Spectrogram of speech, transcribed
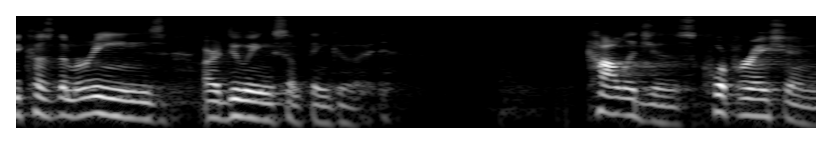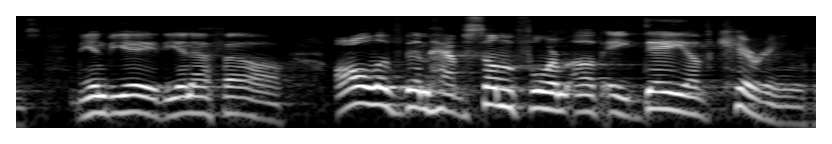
because the Marines are doing something good. Colleges, corporations, the NBA, the NFL, all of them have some form of a day of caring,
